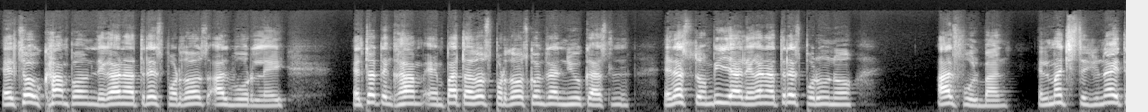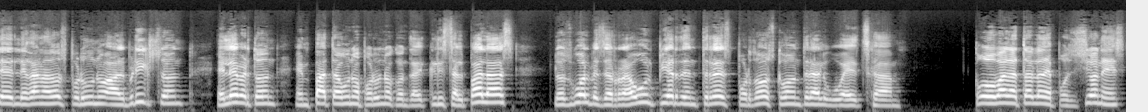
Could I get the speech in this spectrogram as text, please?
el Southampton le gana 3 por 2 al Burnley. El Tottenham empata 2 por 2 contra el Newcastle. El Aston Villa le gana 3 por 1 al Fulham. El Manchester United le gana 2 por 1 al Brixton. El Everton empata 1 por 1 contra el Crystal Palace. Los Wolves de Raúl pierden 3 por 2 contra el West Ham. ¿Cómo va la tabla de posiciones?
